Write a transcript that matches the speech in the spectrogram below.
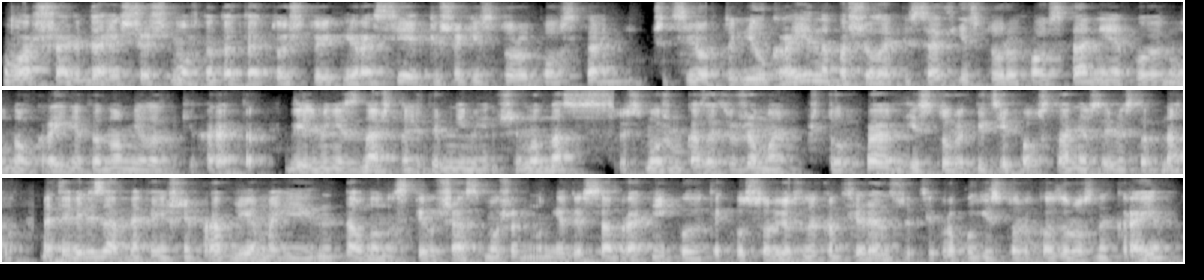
у варшаве. Да яшчэ ж можна дадаць той што і Росія піша гісторыю паўстання чавёртую і Украіна пачала пісаць гісторыю паўстання якое ну на Украіне то нам мела такі характар вельмі незначна але тым не менш у нас можем казаць уже амаль что про гісторыю пяти паўстання замест одного. Это велізарная конечно праблема і давно наспеў час можа ну не сабраць нейкую такую сур'ёзную канферэнцыю ці групу гісторыкаў з розных краін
